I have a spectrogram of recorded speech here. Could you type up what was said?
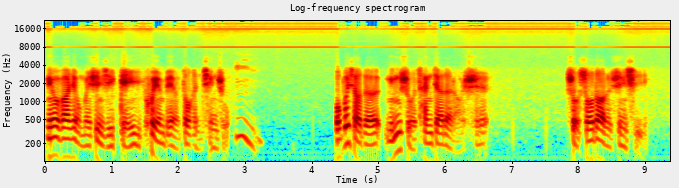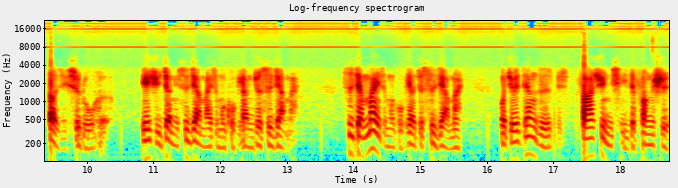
你会发现，我们讯息给予会员朋友都很清楚。嗯，我不晓得您所参加的老师所收到的讯息到底是如何。也许叫你试价买什么股票，你就试价买；试价卖什么股票就试价卖。我觉得这样子发讯息的方式，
